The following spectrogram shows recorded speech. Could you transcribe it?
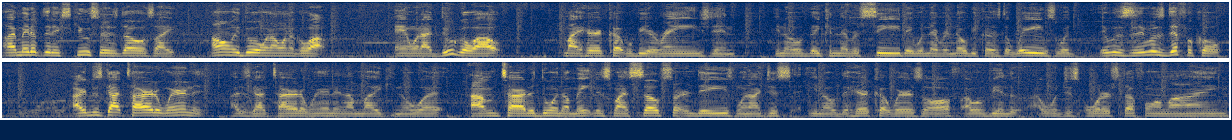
I made up the excuses though. It's like, I only do it when I want to go out. And when I do go out, my haircut would be arranged and you know they can never see they would never know because the waves would it was it was difficult. I just got tired of wearing it. I just got tired of wearing it and i'm like you know what? I'm tired of doing the maintenance myself certain days when i just you know the haircut wears off. I would be in the i would just order stuff online.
